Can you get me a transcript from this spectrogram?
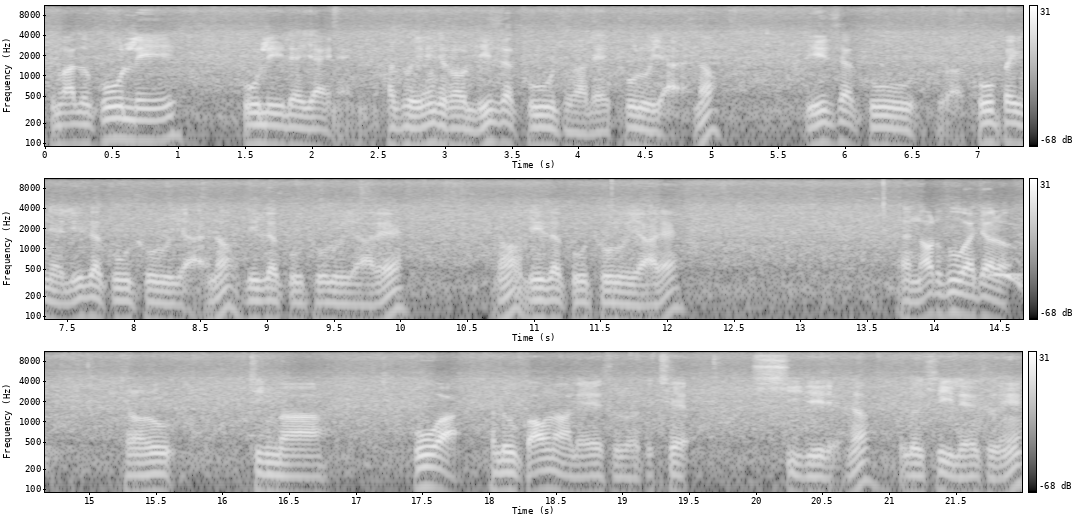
ဒီမှာဆို64 64လည်းရိုက်နိုင်တယ်အဲဆိုရင်ကျွန်တော်49ဆိုတာလည်းထိုးလို့ရတယ်နော်49ဆိုတာ6ပိတ်နဲ့49ထိုးလို့ရတယ်နော်49ထိုးလို့ရတယ်နော်49ထိုးလို့ရတယ်အဲနောက်တစ်ခုကကြတော့ကျွန်တော်တို့ဒီမှာကိုကဘယ်လိုကောင်းတာလဲဆိုတော့တစ်ချက်ရှိသေးတယ်နော်ဘယ်လိုရှိလဲဆိုရင်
